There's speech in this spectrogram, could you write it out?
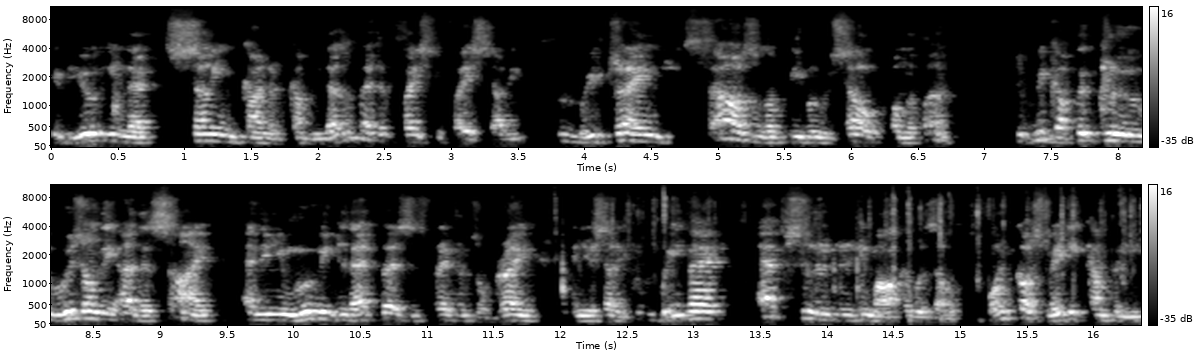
if you're in that selling kind of company, doesn't matter face to face selling. Mm. We've trained thousands of people who sell on the phone to pick up the clue who's on the other side, and then you move into that person's preference or brain, and you're selling. We've had absolutely remarkable results. One cosmetic company,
